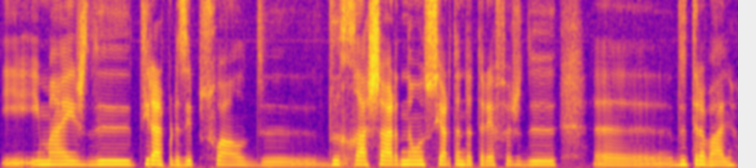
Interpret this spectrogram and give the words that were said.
e- e mais de tirar prazer pessoal, de, de relaxar, de não associar tanto a tarefas de, eh, de trabalho.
